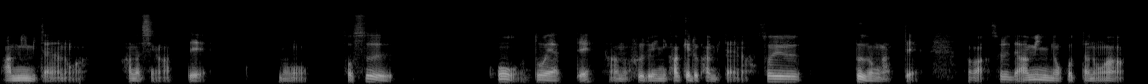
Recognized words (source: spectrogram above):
網みたいなのが、話があって、あの、素数をどうやって、あの、ふるいにかけるかみたいな、そういう部分があって、だから、それで網に残ったのが、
